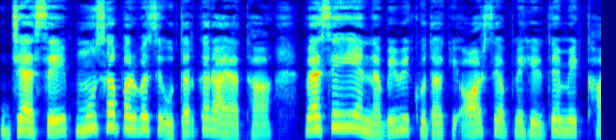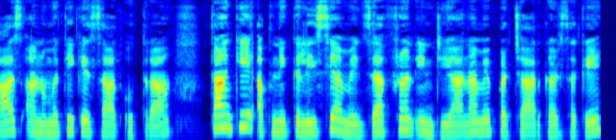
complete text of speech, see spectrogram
जैसे मूसा पर्वत से उतर कर आया था, वैसे ही यह नबी भी खुदा की ओर से अपने हृदय में खास अनुमति के साथ उतरा। ताकि अपनी कलीसिया में जैफरन इंडियाना में प्रचार कर सके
